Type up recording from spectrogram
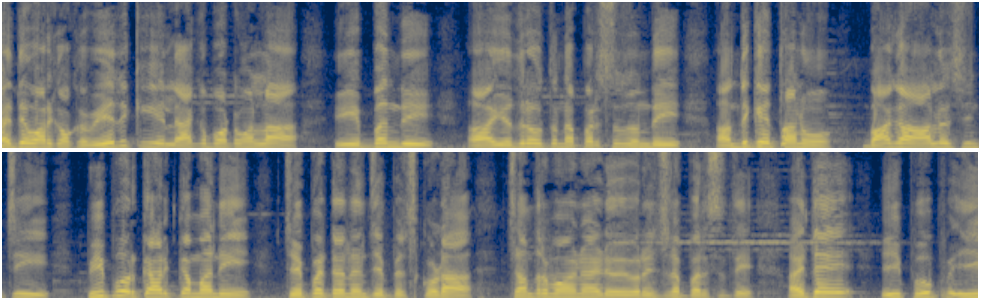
అయితే వారికి ఒక వేదిక లేకపోవడం వల్ల ఈ ఇబ్బంది ఎదురవుతున్న పరిస్థితి ఉంది. అందుకే తాను బాగా ఆలోచించి పీపోర్ కార్యక్రమాన్ని చేపట్టానని చెప్పేసి కూడా చంద్రబాబు నాయుడు వివరించిన పరిస్థితి. అయితే ఈ పూప్ ఈ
